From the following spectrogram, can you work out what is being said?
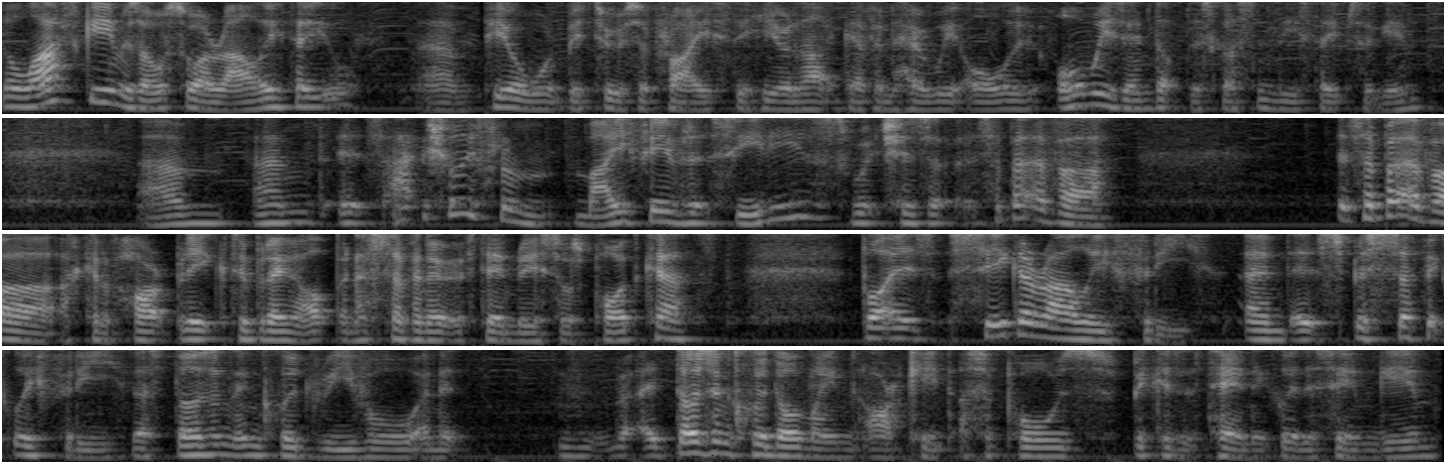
the last game is also a rally title. Um, Peter won't be too surprised to hear that, given how we always always end up discussing these types of game. Um, and it's actually from my favourite series, which is a, it's a bit of a it's a bit of a, a kind of heartbreak to bring up in a seven out of ten racers podcast but it's Sega Rally free, and it's specifically free. This doesn't include Revo, and it it does include online arcade, I suppose, because it's technically the same game.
